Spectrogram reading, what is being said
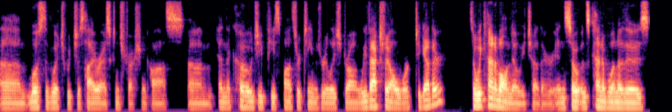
um, most of which which is high rise construction costs. Um, and the co GP sponsor team is really strong. We've actually all worked together, so we kind of all know each other, and so it was kind of one of those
